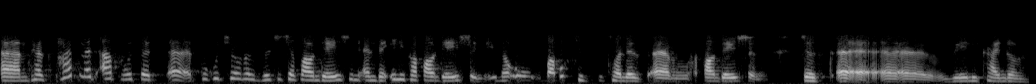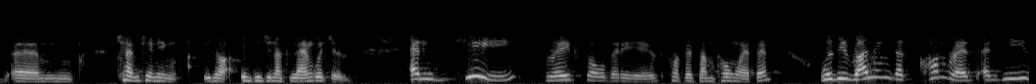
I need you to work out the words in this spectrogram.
um, has partnered up with the uh, Puku Children's Literature Foundation and the Ilipa Foundation, you know, Babu Kitsitole's um, foundation, just uh, uh, really kind of um, championing, you know, indigenous languages. And he, brave soul that he is, Professor Mpongwepe, will be running the comrades, and he's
